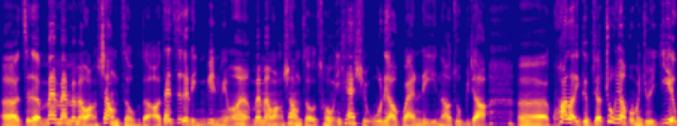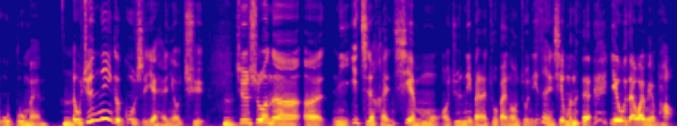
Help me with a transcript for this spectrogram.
呃这个慢慢慢慢往上走的哦，在这个领域里面慢慢慢慢往上走，从一开始物料管理，然后做比较呃跨到一个比较重要部门，就是业务部门。嗯，我觉得那个故事也很有趣。嗯，就是说呢，呃，你一直很羡慕哦，就是你本来坐办公桌，你一直很羡慕那个业务在外面跑。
